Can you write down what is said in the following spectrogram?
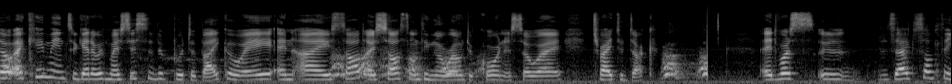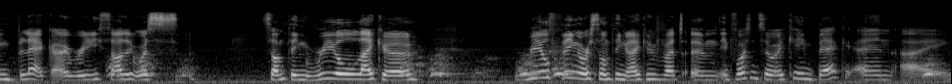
So I came in together with my sister to put the bike away, and I thought I saw something around the corner, so I tried to duck. It was uh, like something black. I really thought it was something real, like a real thing or something like it, but um, it wasn't. So I came back and I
